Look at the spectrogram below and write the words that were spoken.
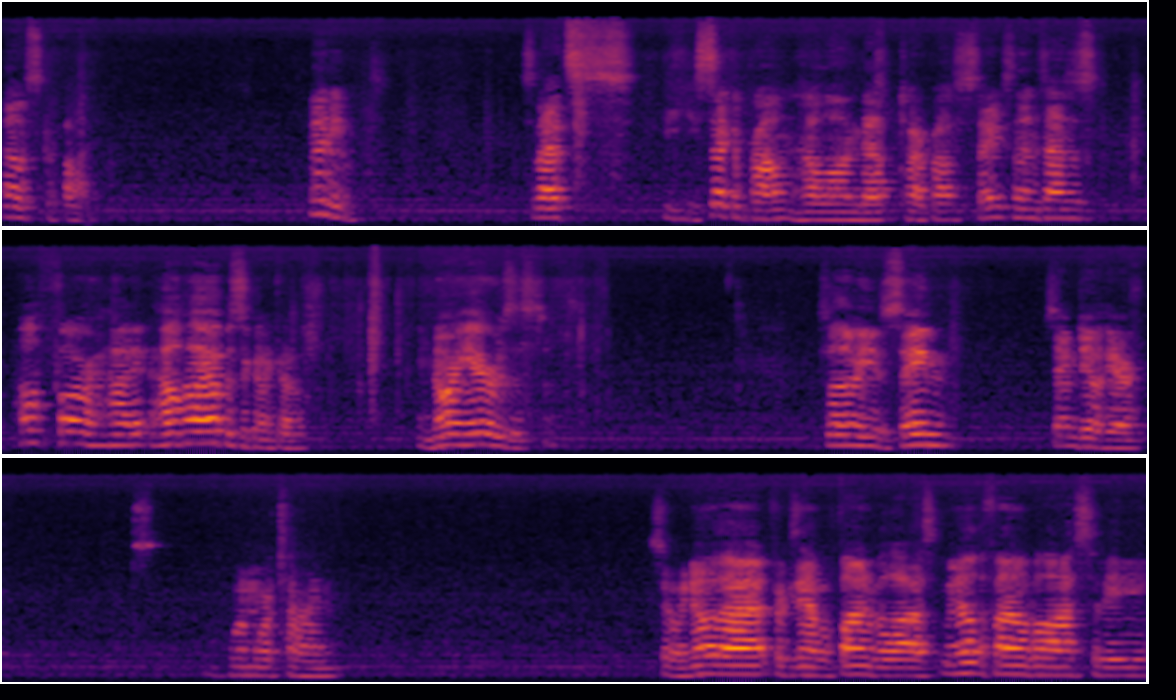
That looks like a 5. Anyways. So that's the second problem, how long that entire process takes. And then it asks us, how far high, how high up is it going to go? Ignoring air resistance. So let me use the same, same deal here. One more time. So we know that, for example, final velocity, we know the final velocity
